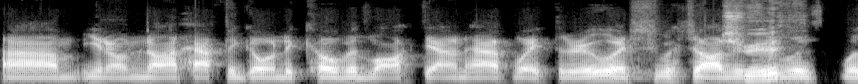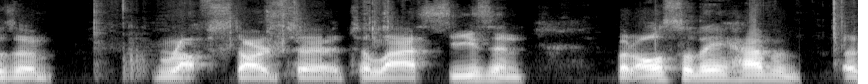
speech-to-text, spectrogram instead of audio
um, you know, not have to go into COVID lockdown halfway through, which which obviously Truth. was was a rough start to to last season. But also, they have a, a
